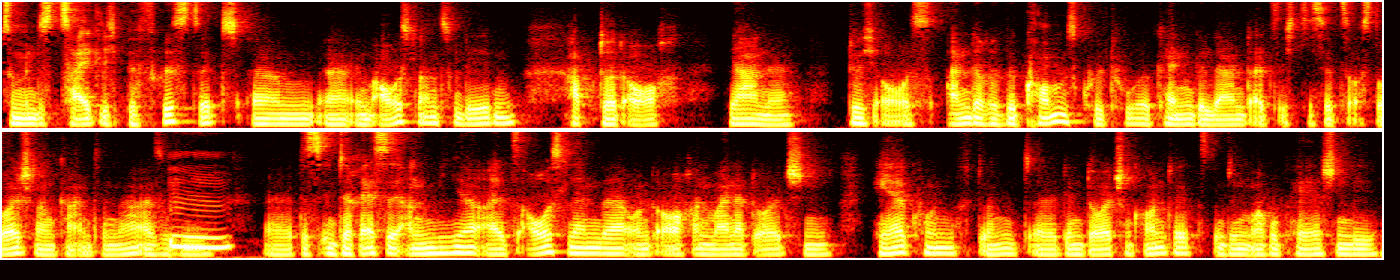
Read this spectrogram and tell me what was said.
zumindest zeitlich befristet ähm, äh, im Ausland zu leben. Habe dort auch ja eine durchaus andere Willkommenskultur kennengelernt, als ich das jetzt aus Deutschland kannte. Ne? Also mm. die, äh, das Interesse an mir als Ausländer und auch an meiner deutschen Herkunft und äh, dem deutschen Kontext und dem europäischen, die,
